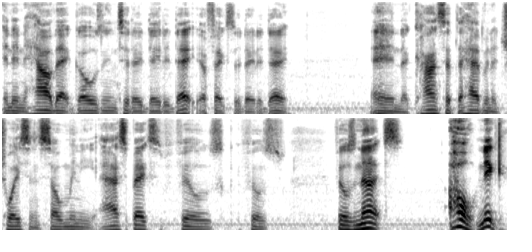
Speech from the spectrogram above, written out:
and then how that goes into their day to day, affects their day to day. And the concept of having a choice in so many aspects feels feels feels nuts. Oh, Nick.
